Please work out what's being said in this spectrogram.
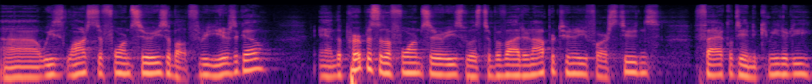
Uh, we launched the Forum Series about three years ago, and the purpose of the Forum Series was to provide an opportunity for our students, faculty, and the community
